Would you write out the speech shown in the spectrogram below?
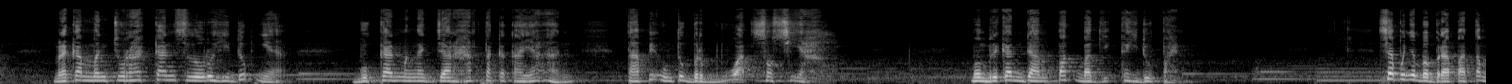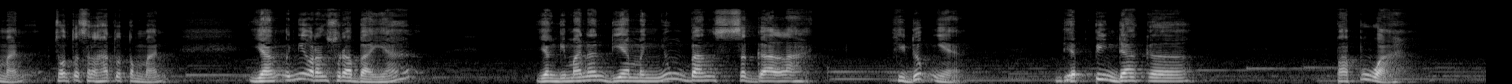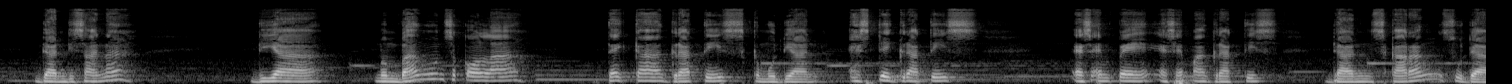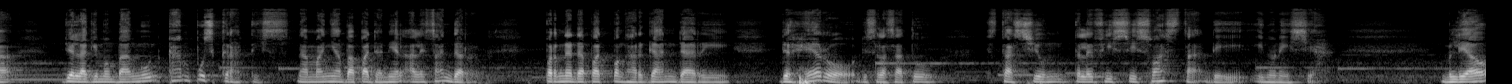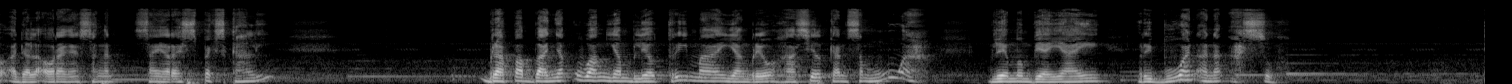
Mereka mencurahkan seluruh hidupnya bukan mengejar harta kekayaan, tapi untuk berbuat sosial, memberikan dampak bagi kehidupan. Saya punya beberapa teman, contoh salah satu teman yang ini orang Surabaya, yang di mana dia menyumbang segala hidupnya, dia pindah ke Papua. Dan di sana dia membangun sekolah TK gratis, kemudian SD gratis, SMP, SMA gratis, dan sekarang sudah dia lagi membangun kampus gratis. Namanya Bapak Daniel Alexander. Pernah dapat penghargaan dari The Hero di salah satu stasiun televisi swasta di Indonesia. Beliau adalah orang yang sangat saya respect sekali berapa banyak uang yang beliau terima, yang beliau hasilkan semua. Beliau membiayai ribuan anak asuh.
